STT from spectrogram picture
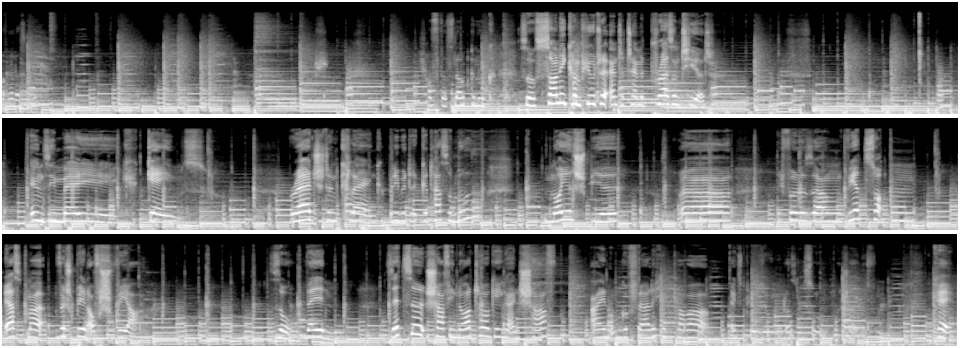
Hört man das auch? Ich hoffe, das ist laut genug. So, Sony Computer Entertainment präsentiert. In the make games. Ratchet Clank. Beliebige Taste. Neues Spiel. Äh, ich würde sagen, wir zocken erstmal. Wir spielen auf schwer. So, Welden. Setze Schafinator gegen ein Schaf ein, um gefährliche Para-Explosionen oder so zu schalten. Okay.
